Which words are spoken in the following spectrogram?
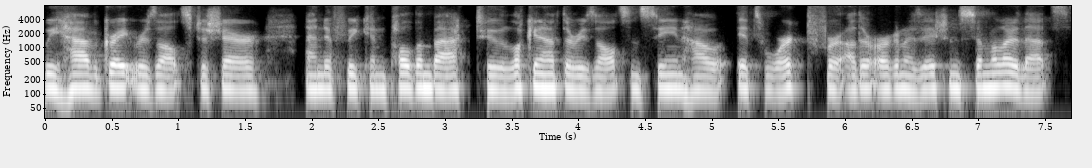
We have great results to share. And if we can pull them back to looking at the results and seeing how it's worked for other organizations similar, that's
